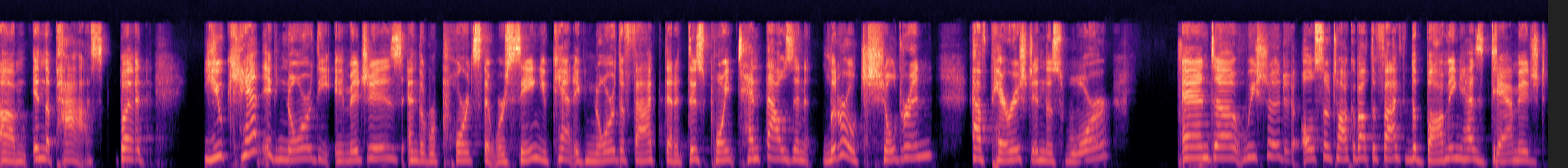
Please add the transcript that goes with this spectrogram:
um, in the past. But you can't ignore the images and the reports that we're seeing. You can't ignore the fact that at this point, 10,000 literal children have perished in this war. And uh, we should also talk about the fact that the bombing has damaged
